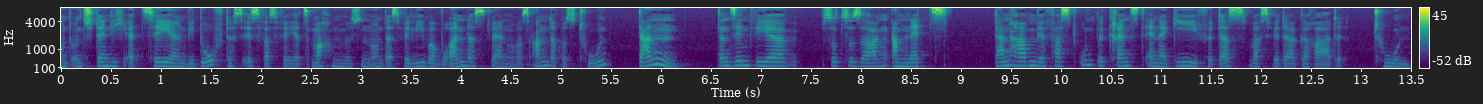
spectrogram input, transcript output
und uns ständig erzählen, wie doof das ist, was wir jetzt machen müssen und dass wir lieber woanders wären und was anderes tun, dann, dann sind wir sozusagen am Netz. Dann haben wir fast unbegrenzt Energie für das, was wir da gerade tun.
